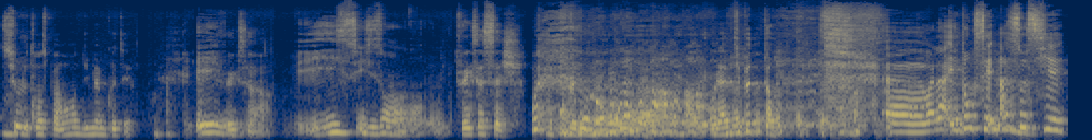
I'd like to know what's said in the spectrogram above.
sur le transparent du même côté. Et ça ils, ils, ont. Il fallait que ça sèche. Il a un petit peu de temps. Euh, voilà, et donc c'est associer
